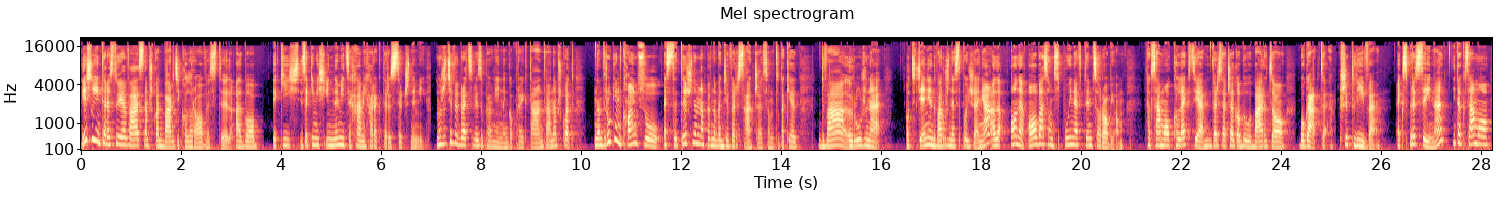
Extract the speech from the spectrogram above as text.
Jeśli interesuje Was na przykład bardziej kolorowy styl albo jakiś, z jakimiś innymi cechami charakterystycznymi, możecie wybrać sobie zupełnie innego projektanta. Na przykład na drugim końcu estetycznym na pewno będzie Versace. Są to takie dwa różne odcienie, dwa różne spojrzenia, ale one oba są spójne w tym, co robią. Tak samo kolekcje Versacego były bardzo bogate, krzykliwe, ekspresyjne i tak samo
